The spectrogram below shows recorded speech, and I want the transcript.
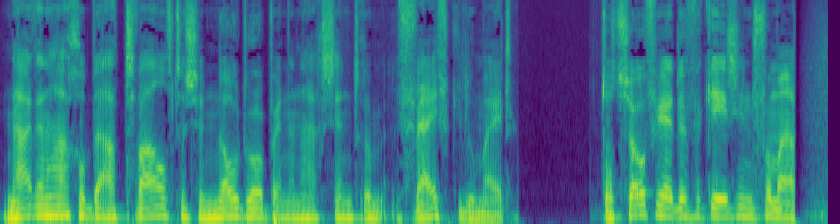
Naar Den Haag op de A12 tussen Noodorp en Den Haag Centrum 5 kilometer. Tot zover de verkeersinformatie.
